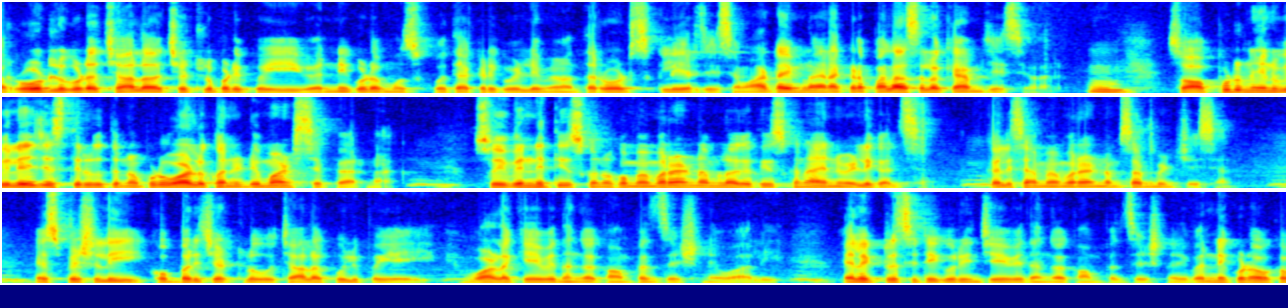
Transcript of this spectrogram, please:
రోడ్లు కూడా చాలా చెట్లు పడిపోయి ఇవన్నీ కూడా మూసుకుపోతే అక్కడికి వెళ్ళి మేమంతా రోడ్స్ క్లియర్ చేసాం. ఆ టైంలో ఆయన అక్కడ పలాసలో క్యాంప్ చేసేవారు. సో అప్పుడు నేను విలేజెస్ తిరుగుతున్నప్పుడు వాళ్ళు కొన్ని డిమాండ్స్ చెప్పారు నాకు. సో ఇవన్నీ తీసుకొని ఒక మెమరాండం లాగా తీసుకొని ఆయన వెళ్ళి కలిశాను. కలిసి ఆ మెమరాండం సబ్మిట్ చేశాను. ఎస్పెషలీ కొబ్బరి చెట్లు చాలా కూలిపోయాయి. వాళ్ళకి ఏ విధంగా కాంపెన్సేషన్ ఇవ్వాలి? ఎలక్ట్రిసిటీ గురించి ఏ విధంగా కాంపెన్సేషన్? ఇవన్నీ కూడా ఒక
